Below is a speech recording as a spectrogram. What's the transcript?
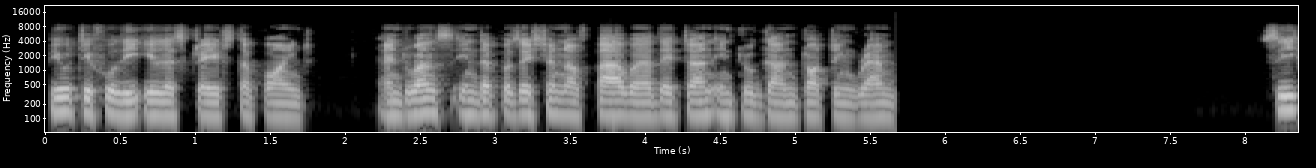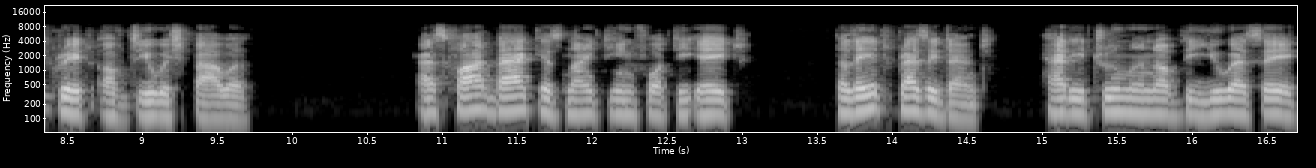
beautifully illustrates the point, and once in the position of power they turn into gun-toting ram. Secret of Jewish Power As far back as 1948, the late President, Harry Truman of the USA,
